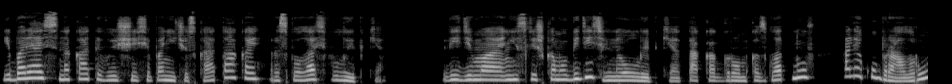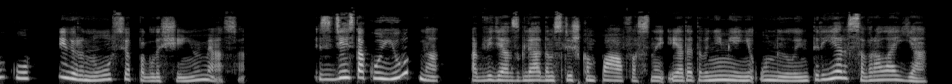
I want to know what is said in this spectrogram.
и, борясь с накатывающейся панической атакой, расплылась в улыбке. Видимо, не слишком убедительной улыбке, так как, громко сглотнув, Олег убрал руку и вернулся к поглощению мяса. «Здесь так уютно!» Обведя взглядом слишком пафосный и от этого не менее унылый интерьер, соврала я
